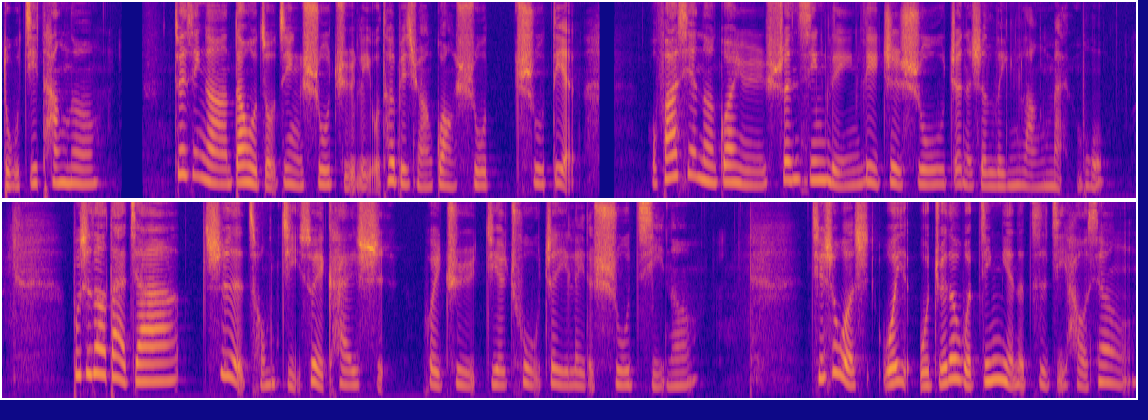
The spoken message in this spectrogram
毒鸡汤呢？最近啊，当我走进书局里，我特别喜欢逛书书店。我发现呢，关于身心灵励志书真的是琳琅满目。不知道大家是从几岁开始会去接触这一类的书籍呢？其实我是我也我觉得我今年的自己好像。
